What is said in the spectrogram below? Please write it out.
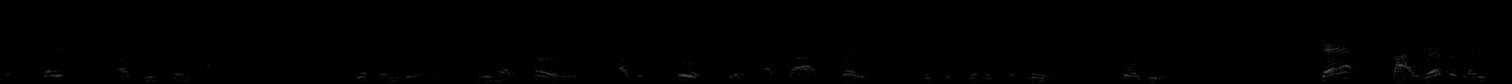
the sake of you Gentiles, if indeed you have heard of the stewardship of God's grace, which was given to me for you, that by revelation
